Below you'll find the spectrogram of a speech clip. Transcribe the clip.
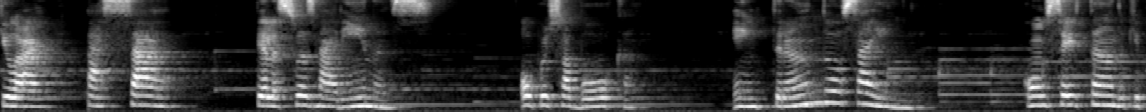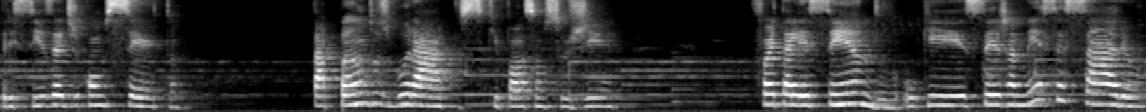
que o ar passar pelas suas narinas ou por sua boca, entrando ou saindo, consertando o que precisa de conserto, tapando os buracos que possam surgir, fortalecendo o que seja necessário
